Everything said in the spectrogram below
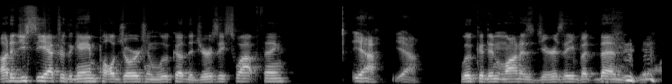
Uh, did you see after the game, Paul George and Luka the jersey swap thing? Yeah, yeah. Luka didn't want his jersey, but then you know,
